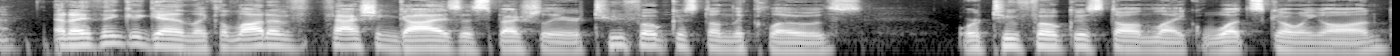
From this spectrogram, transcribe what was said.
Yeah. And I think again, like a lot of fashion guys especially are too focused on the clothes or too focused on like what's going on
